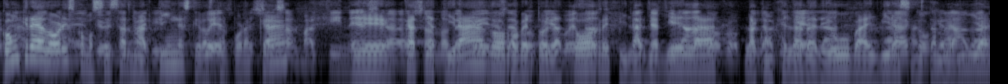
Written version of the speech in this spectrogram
con creadores como César Martínez, que va a estar por acá, eh, Katia Tirado, Roberto de la Torre, Pilar Villela, La Congelada de Uva, Elvira Santa María,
